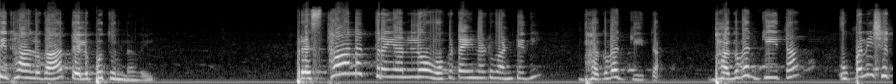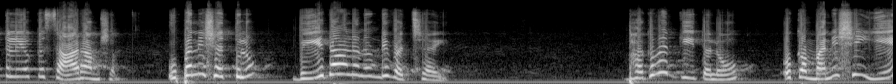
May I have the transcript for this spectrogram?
విధాలుగా తెలుపుతున్నవి. ప్రస్థానత్రయంలో ఒకటైనటువంటిది భగవద్గీత. భగవద్గీత ఉపనిషత్తుల యొక్క సారాంశం. ఉపనిషత్తులు వేదాల నుండి వచ్చాయి. భగవద్గీతలో ఒక మనిషి ఏ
